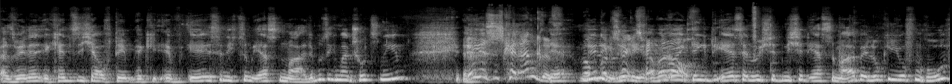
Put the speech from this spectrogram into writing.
also wenn er, er kennt sich ja auf dem, er, er ist ja nicht zum ersten Mal. Da muss ich mal in Schutz nehmen. Ja, das ist kein Angriff. Ja, nee, nee, nee, fällt aber, aber ich denke, er ist ja nicht, nicht das erste Mal bei Lucky auf dem Hof.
